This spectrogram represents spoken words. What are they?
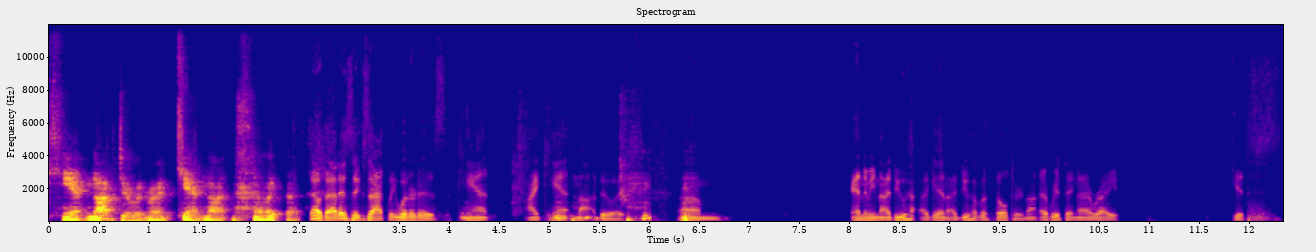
can't not do it right can't not I like that No, that is exactly what it is. Can't I can't not do it. Um and I mean I do again, I do have a filter. Not everything I write gets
